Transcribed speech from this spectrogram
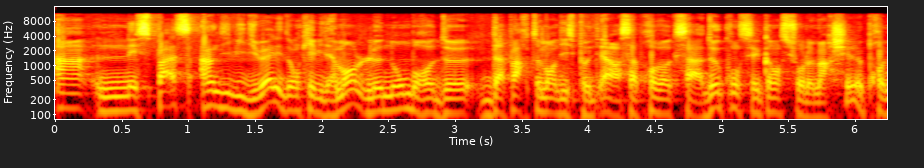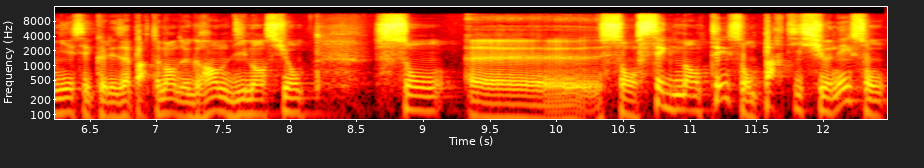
un espace individuel et donc évidemment le nombre d'appartements disponibles. Alors ça provoque ça a deux conséquences sur le marché. Le premier c'est que les appartements de grande dimension sont, euh, sont segmentés, sont partitionnés, sont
